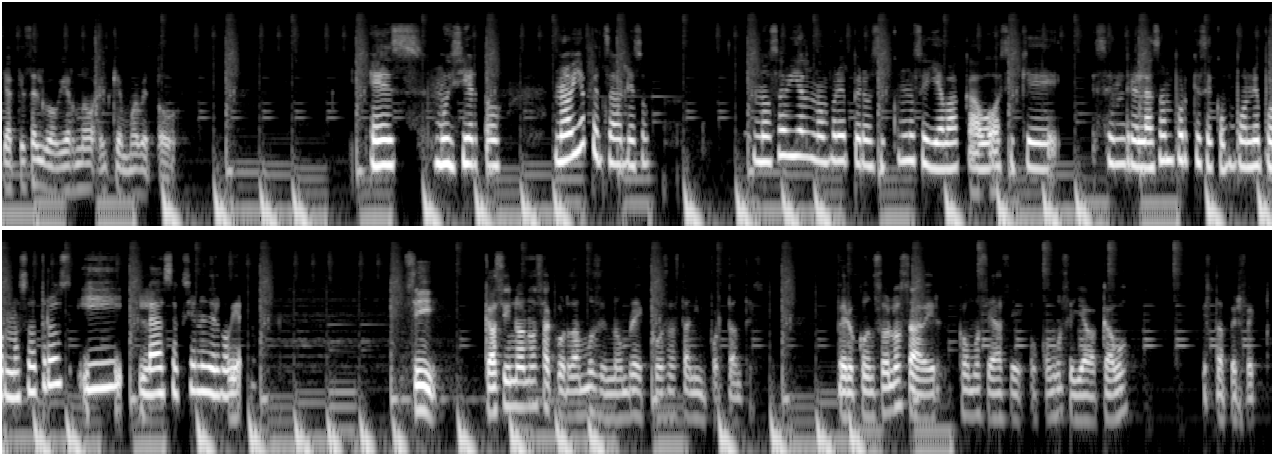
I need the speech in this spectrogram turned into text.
ya que es el gobierno el que mueve todo. Es muy cierto, no había pensado en eso. No sabía el nombre, pero sí cómo se lleva a cabo, así que se entrelazan porque se compone por nosotros y las acciones del gobierno. Sí, casi no nos acordamos del nombre de cosas tan importantes, pero con solo saber cómo se hace o cómo se lleva a cabo, está perfecto.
